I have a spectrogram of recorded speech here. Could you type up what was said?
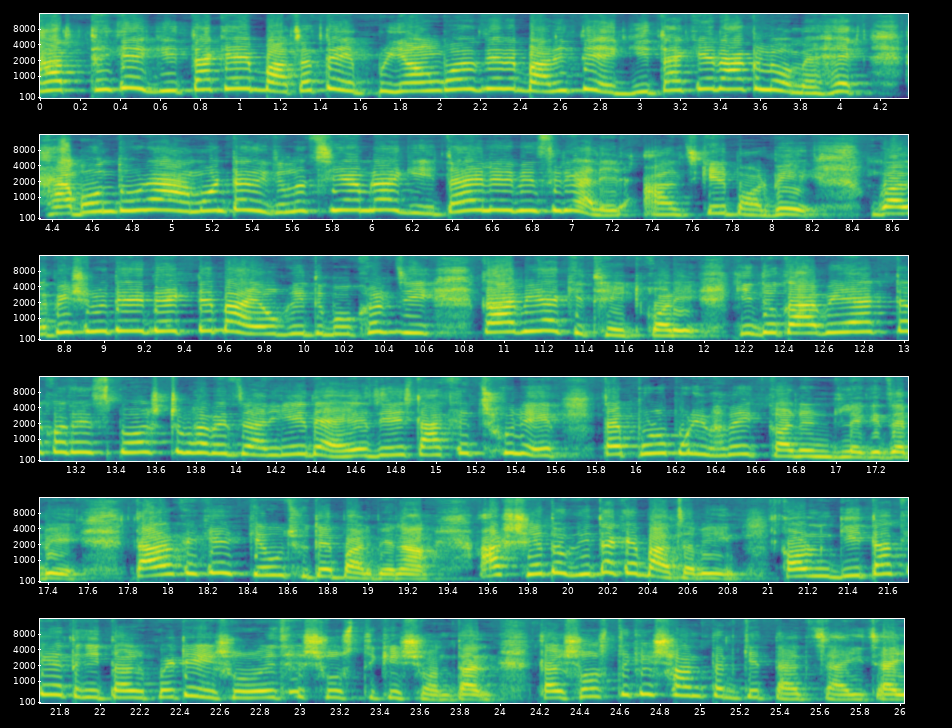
হাত থেকে গীতাকে বাঁচাতে প্রিয়ঙ্গদের বাড়িতে গীতাকে রাখল মেহেক। হ্যাঁ বন্ধুরা এমনটা চলেছি আমরা গীতা এলএলবি সিরিয়ালের আজকের পর্বে। গল্পের শুরুতেই দেখতে পাই অগীত মুখার্জি কাবিয়াকে থ্রেট করে। কিন্তু কাবিয়া একটা কথা স্পষ্টভাবে জানিয়ে দেয় যে তাকে ছুলে তার পুরোপুরিভাবে কারেন্ট লেগে যাবে। তার থেকে কেউ ছুতে পারবে না। আর সে তো গীতাকে বাঁচাবে। কারণ গীতাকে গীতার পেটে রয়েছে স্বস্তিকের সন্তান। তার স্বস্তিকের সন্তানকে তার চাই চাই।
